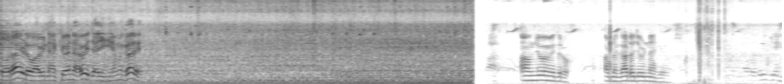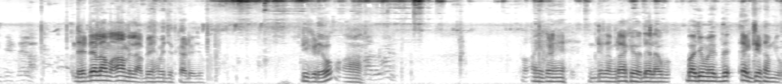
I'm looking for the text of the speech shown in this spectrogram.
તો રાયડો આવી નાખ્યો અને હવે જઈએ અમે ઘરે. આમ જુઓ મિત્રો, આપણે ગાડો જોડી નાખ્યો. ડેલામાં આમ એલા બે વજત કાઢ્યો જો. નીકળ્યો હા તો અહીં કણે ડેલામાં રાખ્યો, ડેલા બાજુમાં એક એક જેટ સમજો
